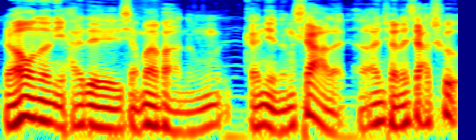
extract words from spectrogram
然后呢，你还得想办法能赶紧能下来，安全的下撤。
